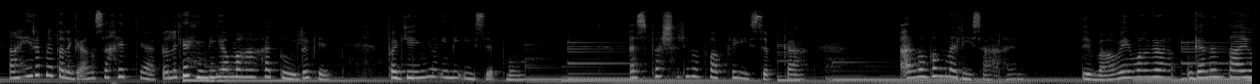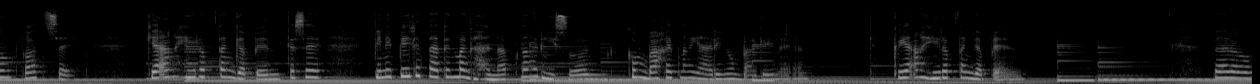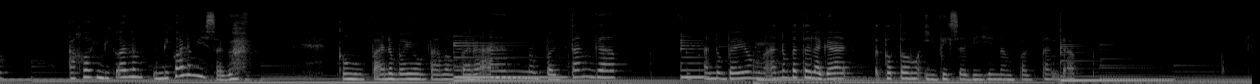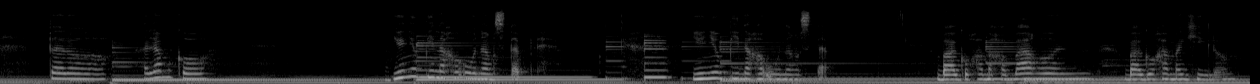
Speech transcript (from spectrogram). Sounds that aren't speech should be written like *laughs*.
Ang hirap na talaga, ang sakit niya. Talaga hindi ka makakatulog eh. Pag yun yung iniisip mo. Especially mapapaisip ka, ano bang mali sa akin? ba diba? May mga ganun tayong thoughts eh. Kaya ang hirap tanggapin kasi pinipilit natin maghanap ng reason kung bakit nangyari yung bagay na yun. Kaya ang hirap tanggapin. Pero ako hindi ko alam hindi ko alam yung sagot. *laughs* Kung paano ba yung tamang paraan ng pagtanggap? Ano ba yung ano ba talaga totoong ibig sabihin ng pagtanggap? Pero alam ko yun yung pinakaunang step eh. Yun yung pinakaunang step. Bago ka makabangon, bago ka maghilom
